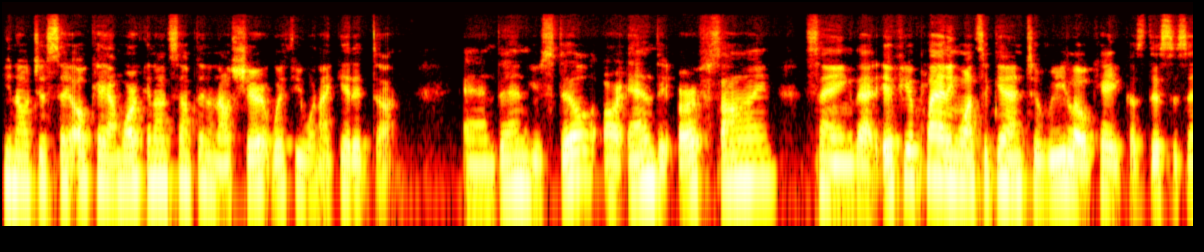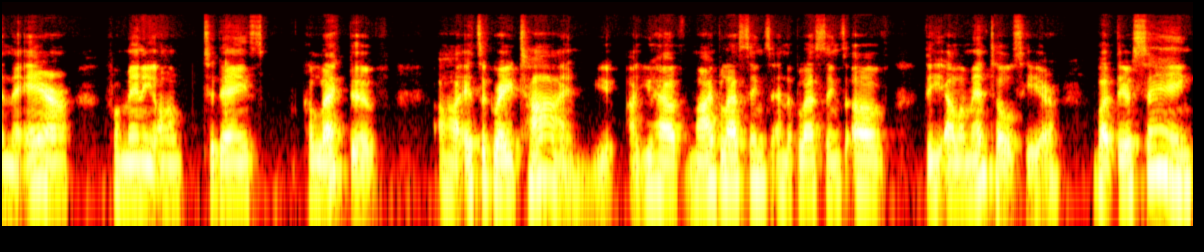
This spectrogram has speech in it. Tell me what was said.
You know, just say, okay, I'm working on something and I'll share it with you when I get it done. And then you still are in the earth sign saying that if you're planning once again to relocate, because this is in the air for many on today's collective, uh, it's a great time. You, uh, you have my blessings and the blessings of the elementals here, but they're saying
